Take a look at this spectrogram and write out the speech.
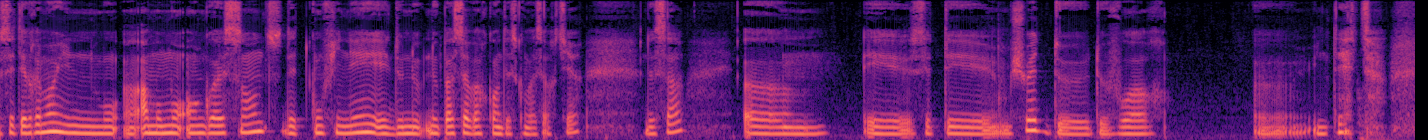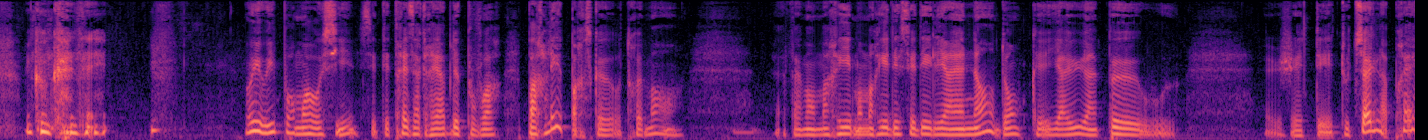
C'était vraiment une, un moment angoissant d'être confiné et de ne, pas savoir quand est-ce qu'on va sortir de ça. Euh, et c'était chouette de, de voir euh, une tête qu'on connaît. Oui, oui, pour moi aussi. C'était très agréable de pouvoir parler parce que autrement, enfin, mon mari, mon mari est décédé il y a un an, donc il y a eu un peu j'étais toute seule après,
